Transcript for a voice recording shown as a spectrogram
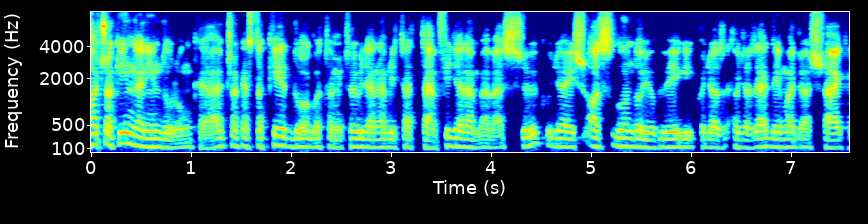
ha csak innen indulunk el, csak ezt a két dolgot, amit röviden említettem, figyelembe vesszük, ugye, és azt gondoljuk végig, hogy az, hogy az erdély magyarság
